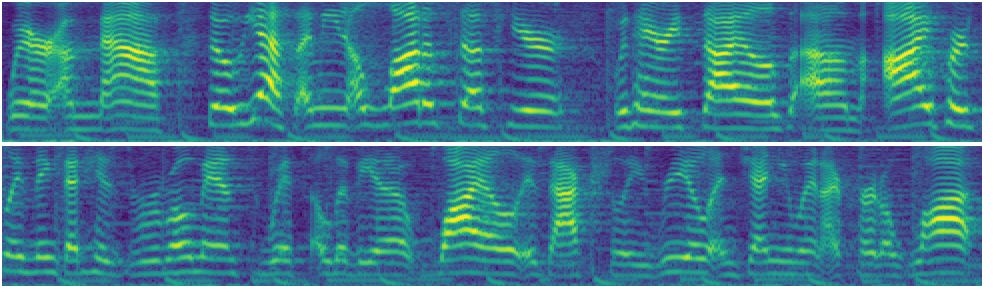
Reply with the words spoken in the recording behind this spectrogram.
wear a mask. So yes, I mean, a lot of stuff here with Harry Styles. Um, I personally think that his romance with Olivia Wilde is actually real and genuine. I've heard a lot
